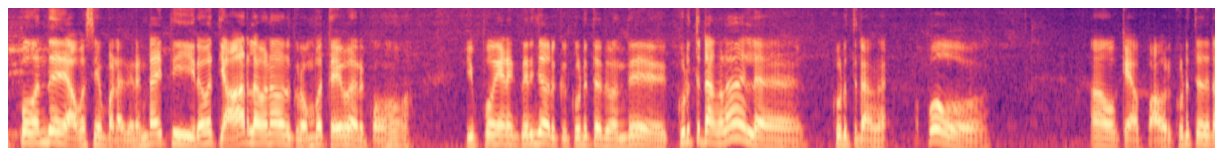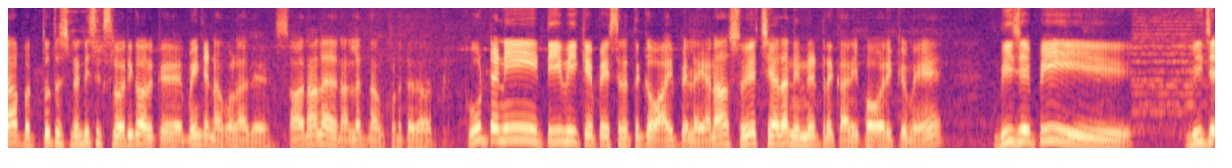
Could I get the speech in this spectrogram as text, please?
இப்போ வந்து அவசியம் படாது. ரெண்டாயிரத்தி இருபத்தி ஆறில் வேணால் அவருக்கு ரொம்ப தேவை இருக்கும். இப்போ எனக்கு தெரிஞ்சு அவருக்கு கொடுத்தது வந்து கொடுத்துட்டாங்களா இல்லை கொடுத்துட்டாங்க? அப்போது ஆ ஓகே அப்போ அவர் கொடுத்ததுனா இப்போ டூ தௌசண்ட் டுவெண்ட்டி சிக்ஸில் வரைக்கும் அவருக்கு மெயின்டைன் ஆகும்ல அது. ஸோ அதனால் நல்லது தான் கொடுத்தது அவருக்கு. கூட்டணி டிவிக்கு பேசுகிறதுக்கு வாய்ப்பு இல்லை. ஏன்னா சுயேட்சையாக தான் நின்றுட்டுருக்காரு இப்போ வரைக்குமே. பிஜேபி பிஜே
